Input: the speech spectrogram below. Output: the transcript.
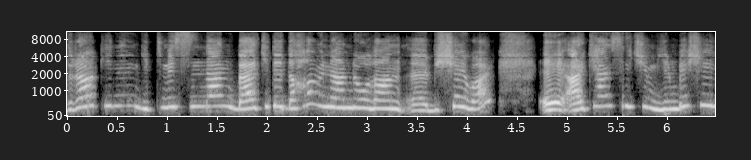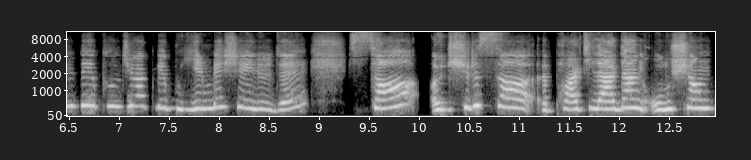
Draghi'nin gitmesinden belki de daha önemli olan e, bir şey var. E, erken seçim 25 Eylül'de yapılacak ve bu 25 Eylül'de sağ aşırı sağ partilerden oluşan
